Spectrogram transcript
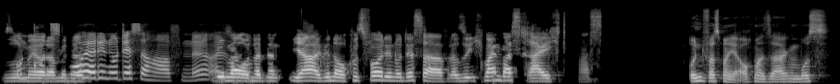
so und mehr oder kurz minder. vorher den Odessa-Hafen, ne? Also, Genau, dann, dann, ja, genau, kurz vor den Odessa-Hafen. Also ich meine, das reicht fast. Und was man ja auch mal sagen muss,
